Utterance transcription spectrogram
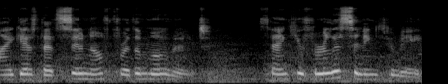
I guess that's enough for the moment. Thank you for listening to me.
